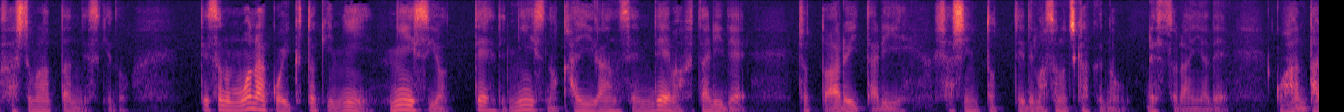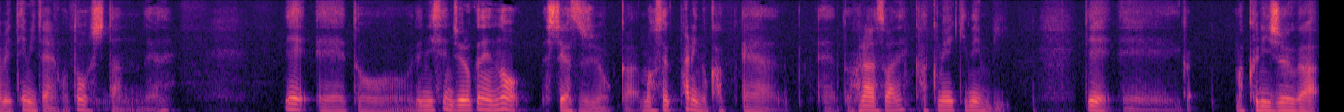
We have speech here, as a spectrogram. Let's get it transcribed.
させてもらったんですけどでそのモナコ行く時にニース寄ってでニースの海岸線で、まあ、2人でちょっと歩いたり写真撮ってで、まあ、その近くのレストラン屋でご飯食べてみたいなことをしたんだよね。で,、えーと、で2016年の7月14日、まあ、それパリのか、えーえーと、フランスはね革命記念日で、えーまあ、国中が、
